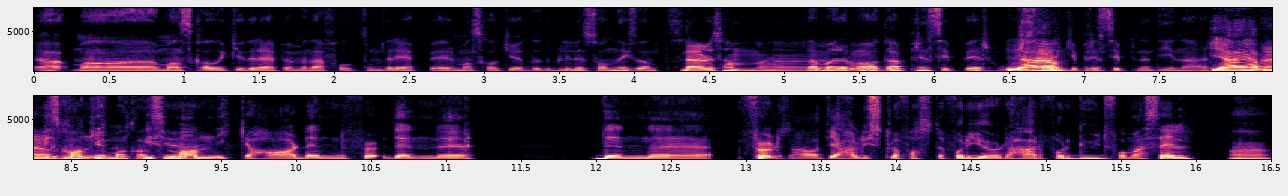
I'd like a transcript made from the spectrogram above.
Ja, man, man skal ikke drepe, men det er folk som dreper. Man skal ikke gjøre det. Det blir litt sånn, ikke sant? Det er det samme. Det er bare hva, det er prinsipper. Hvor Ja, ja. sterke prinsippene dine er. Ja, ja, men Ja. hvis, Man man, hvis man ikke har den, den, eh, den uh, følelsen av at jeg har lyst til å faste for å gjøre det her for Gud, for meg selv, Ja.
